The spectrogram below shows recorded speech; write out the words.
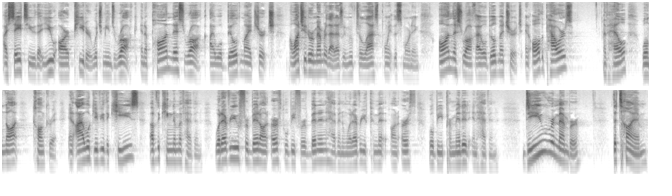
I say to you that you are Peter, which means rock. And upon this rock, I will build my church. I want you to remember that as we move to the last point this morning. On this rock, I will build my church, and all the powers of hell will not conquer it. And I will give you the keys of the kingdom of heaven. Whatever you forbid on earth will be forbidden in heaven, and whatever you permit on earth will be permitted in heaven. Do you remember the time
